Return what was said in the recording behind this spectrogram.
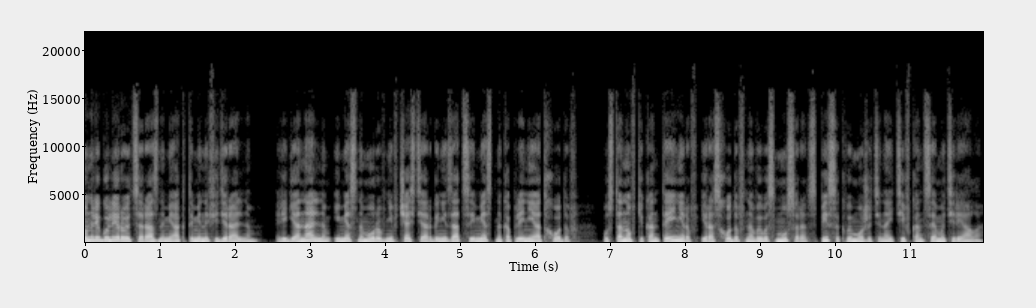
Он регулируется разными актами на федеральном, региональном и местном уровне в части организации мест накопления отходов, установки контейнеров и расходов на вывоз мусора, список вы можете найти в конце материала.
